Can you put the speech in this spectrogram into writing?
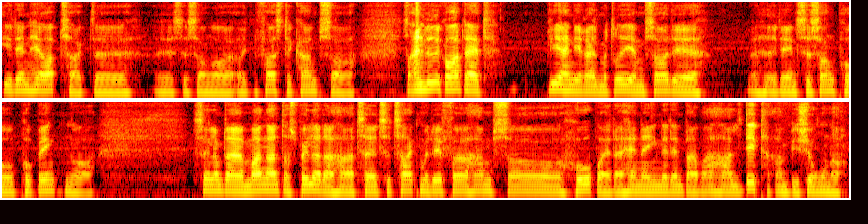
i den her optakt øh, øh, sæson og, og i den første kamp, så, så han ved godt, at bliver han i Real Madrid, jamen, så er det, hvad hedder det en sæson på, på bænken, og selvom der er mange andre spillere, der har taget til tak med det før ham, så håber jeg, at han er en af dem, der bare har lidt ambitioner.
